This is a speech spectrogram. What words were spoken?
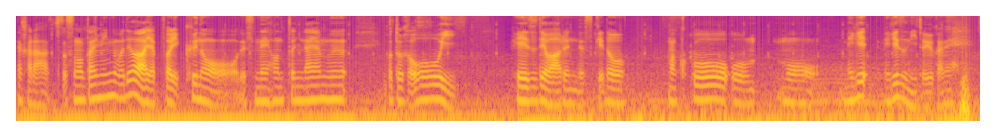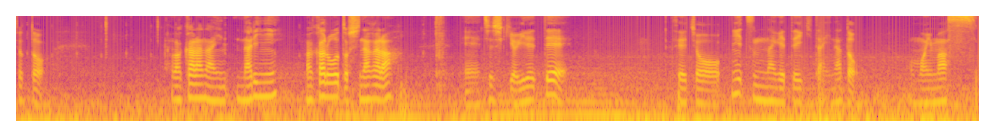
だからちょっとそのタイミングまではやっぱり苦悩ですね。本当に悩むことが多いフェーズではあるんですけど、まあ、ここをもうめげめげずにというかねちょっとわからないなりに分かろうとしながら、えー、知識を入れて成長につなげていきたいなと思います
